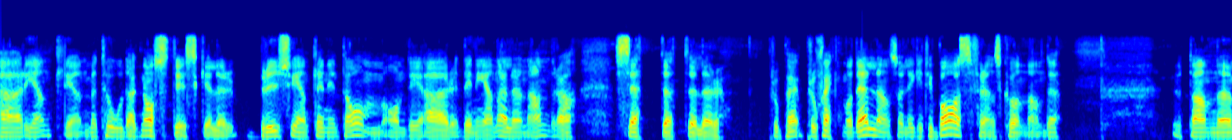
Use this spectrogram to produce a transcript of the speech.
är egentligen metodagnostisk eller bryr sig egentligen inte om om det är den ena eller den andra sättet eller projektmodellen som ligger till bas för ens kunnande. Utan eh,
